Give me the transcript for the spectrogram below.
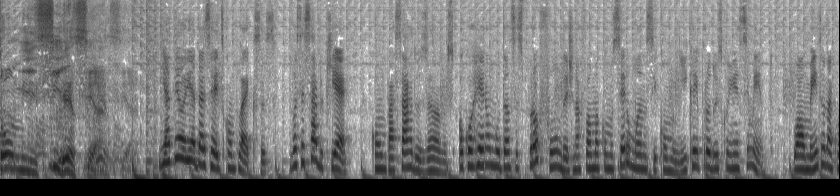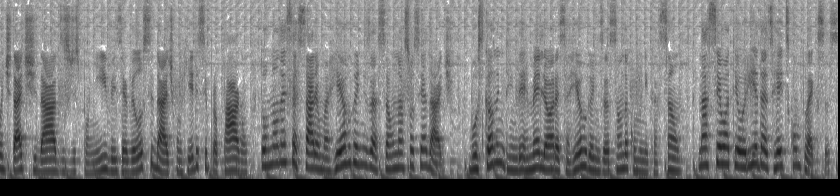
Tome ciência. E a teoria das redes complexas? Você sabe o que é? Com o passar dos anos, ocorreram mudanças profundas na forma como o ser humano se comunica e produz conhecimento. O aumento na quantidade de dados disponíveis e a velocidade com que eles se propagam tornou necessária uma reorganização na sociedade. Buscando entender melhor essa reorganização da comunicação, nasceu a teoria das redes complexas.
